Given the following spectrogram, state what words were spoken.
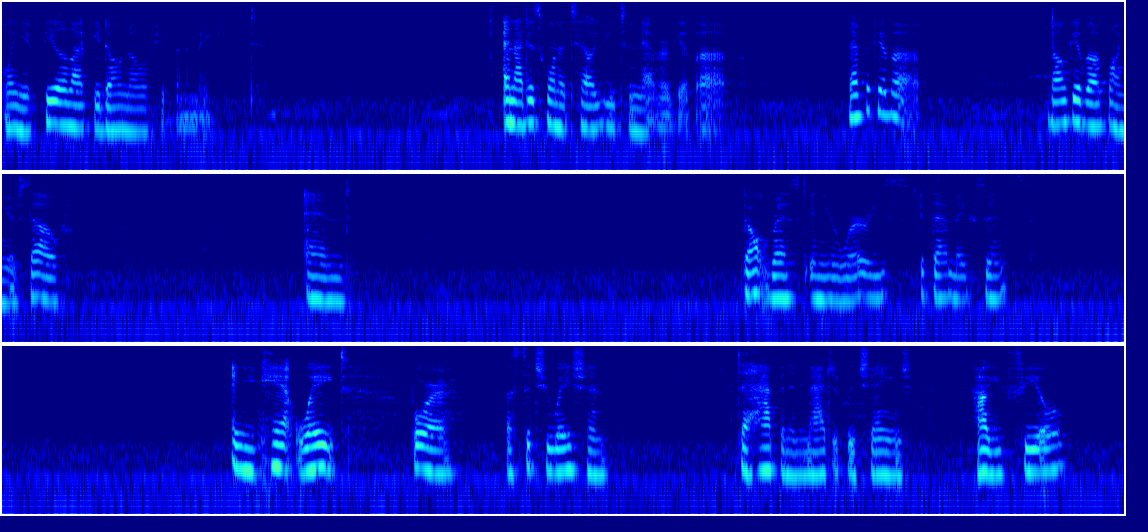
when you feel like you don't know if you're going to make it. And I just want to tell you to never give up. Never give up. Don't give up on yourself. And don't rest in your worries, if that makes sense. And you can't wait for a situation to happen and magically change how you feel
